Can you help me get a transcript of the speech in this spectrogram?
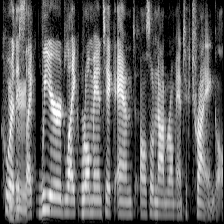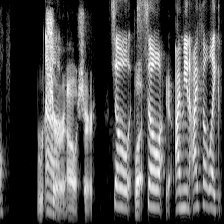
who are this Mhm. like weird like romantic and also non-romantic triangle sure. um, oh, sure. so But- so yeah. I mean I felt like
